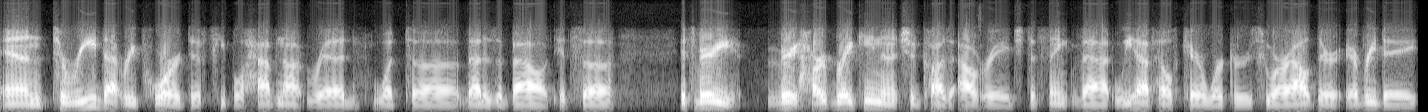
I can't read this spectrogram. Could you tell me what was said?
And to read that report, if people have not read what uh, that is about, it's uh, it's very very heartbreaking, and it should cause outrage to think that we have healthcare workers who are out there every day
